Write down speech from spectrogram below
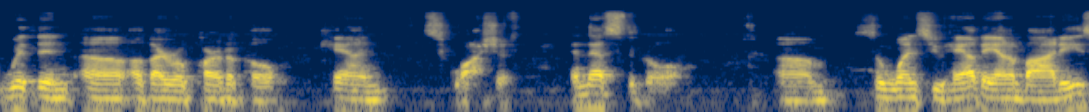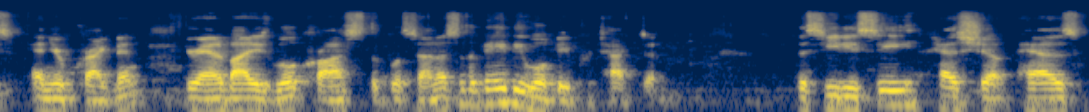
within uh, a viral particle, can squash it and that's the goal. Um, so once you have antibodies and you're pregnant, your antibodies will cross the placenta, so the baby will be protected. The CDC has show, has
